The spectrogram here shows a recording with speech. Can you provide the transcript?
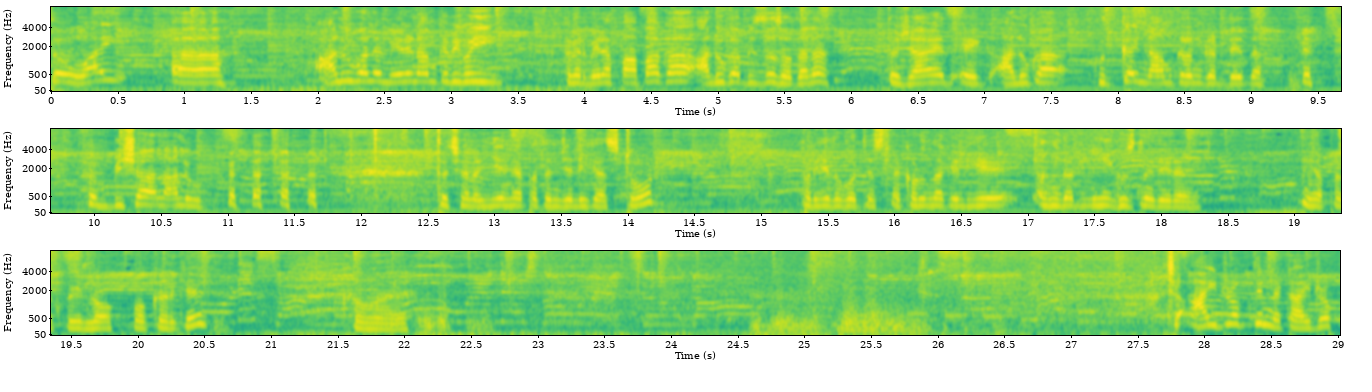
तो भाई अ, आलू वाले मेरे नाम के भी कोई अगर मेरा पापा का आलू का बिज़नेस होता ना तो शायद एक आलू का खुद का ही नामकरण कर देता। विशाल आलू। तो चलो ये है पतंजलि का स्टोर पर ये देखो जस्ट करुणा के लिए अंदर नहीं घुसने दे रहे हैं। यहाँ पर कोई लॉक वॉक करके हुआ है। अच्छा आई ड्रॉप दिन ना आई ड्रॉप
